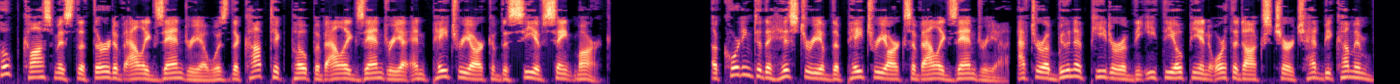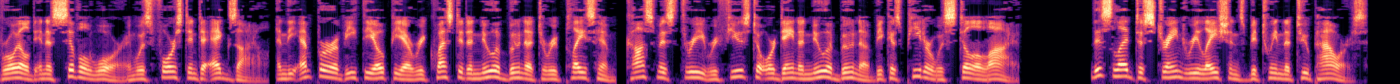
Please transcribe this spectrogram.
Pope Cosmas III of Alexandria was the Coptic Pope of Alexandria and Patriarch of the See of St. Mark. According to the history of the Patriarchs of Alexandria, after Abuna Peter of the Ethiopian Orthodox Church had become embroiled in a civil war and was forced into exile, and the Emperor of Ethiopia requested a new Abuna to replace him, Cosmas III refused to ordain a new Abuna because Peter was still alive. This led to strained relations between the two powers.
